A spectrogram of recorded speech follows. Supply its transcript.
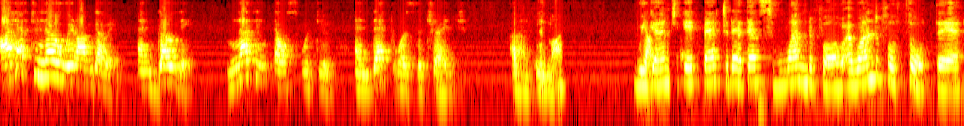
I have to know where I'm going and go there. Nothing else would do. And that was the change um, in my. We're yeah. going to get back to that. That's wonderful. A wonderful thought there.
